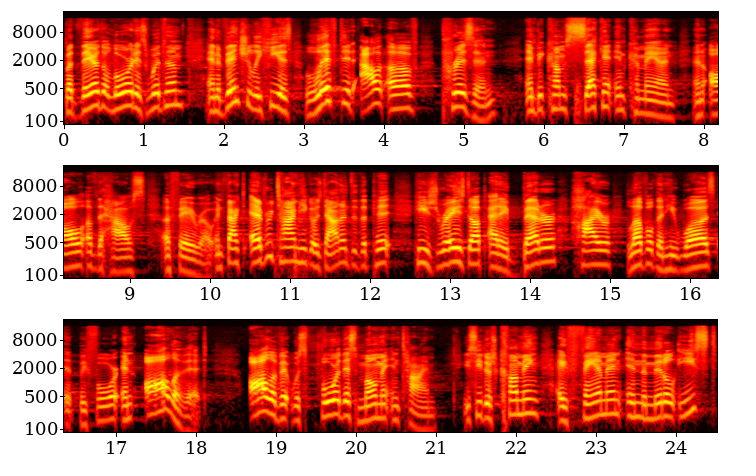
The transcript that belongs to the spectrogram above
But there the Lord is with him, and eventually he is lifted out of prison and becomes second in command in all of the house of Pharaoh. In fact, every time he goes down into the pit, he's raised up at a better, higher level than he was before. And all of it, all of it was for this moment in time. You see, there's coming a famine in the Middle East,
